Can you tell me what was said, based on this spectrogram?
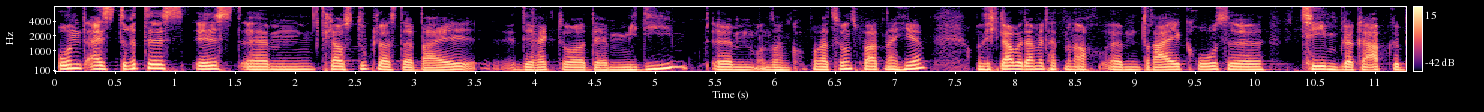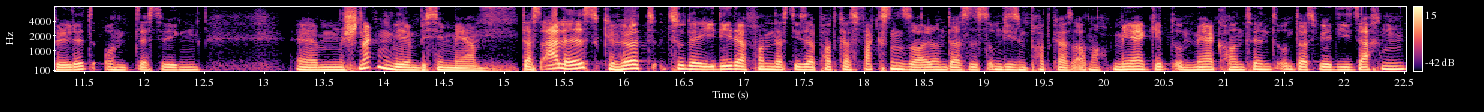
Und als drittes ist ähm, Klaus Douglas dabei, Direktor der MIDI, ähm, unseren Kooperationspartner hier. Und ich glaube, damit hat man auch ähm, drei große Themenblöcke abgebildet und deswegen ähm, schnacken wir ein bisschen mehr. Das alles gehört zu der Idee davon, dass dieser Podcast wachsen soll und dass es um diesen Podcast auch noch mehr gibt und mehr Content und dass wir die Sachen,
